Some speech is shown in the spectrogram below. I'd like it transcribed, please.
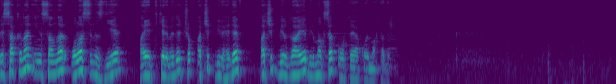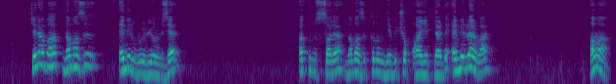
ve sakınan insanlar olasınız diye ayet-i kerimede çok açık bir hedef, açık bir gaye, bir maksat ortaya koymaktadır. Cenab-ı Hak namazı emir buyuruyor bize. Aklımız sala, namazı kılın diye birçok ayetlerde emirler var. Ama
